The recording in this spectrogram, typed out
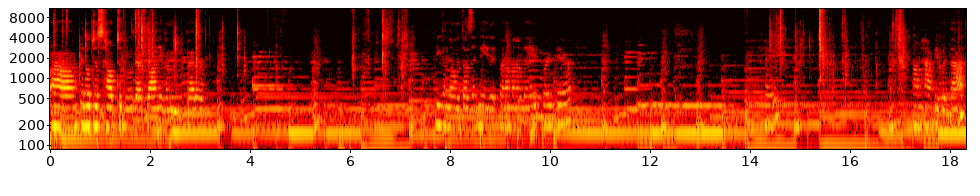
uh, it'll just help to glue that down even better. Even though it doesn't need it, but I'm going to lay it right there. Okay. I'm happy with that.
